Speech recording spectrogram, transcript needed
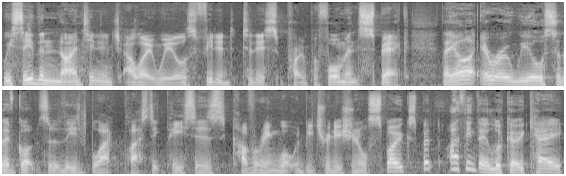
we see the 19 inch alloy wheels fitted to this Pro Performance spec. They are aero wheels, so they've got sort of these black plastic pieces covering what would be traditional spokes, but I think they look okay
